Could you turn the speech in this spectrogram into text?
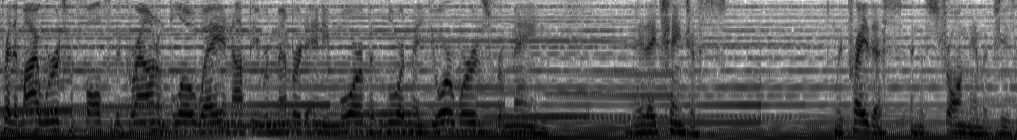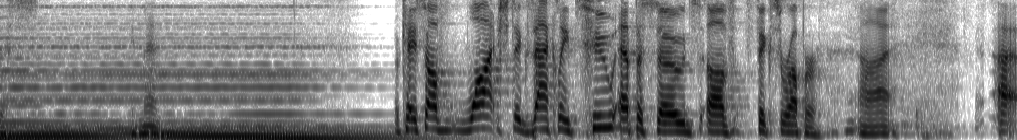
I pray that my words would fall to the ground and blow away and not be remembered anymore. But Lord, may your words remain. May they change us. We pray this in the strong name of Jesus. Amen. Okay, so I've watched exactly two episodes of Fixer Upper. Uh, uh,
